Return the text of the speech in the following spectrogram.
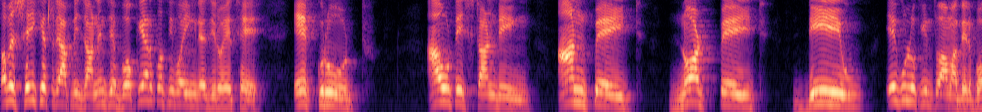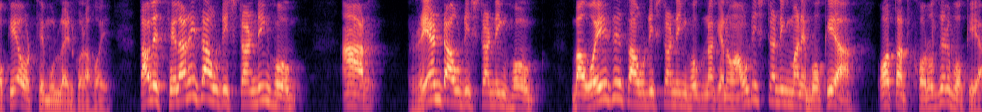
তবে সেই ক্ষেত্রে আপনি জানেন যে বকেয়ার কতিপয় ইংরেজি রয়েছে accrued outstanding unpaid not paid due এগুলো কিন্তু আমাদের বকেয়া অর্থে মূল্যায়ন করা হয়। তাহলে স্যালারিস আউটস্ট্যান্ডিং হোক আর রেন্ট আউটস্ট্যান্ডিং হোক বা ওয়েজেস আউটস্ট্যান্ডিং হোক না কেন আউটস্ট্যান্ডিং মানে বকেয়া, অর্থাৎ খরচের বকেয়া।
